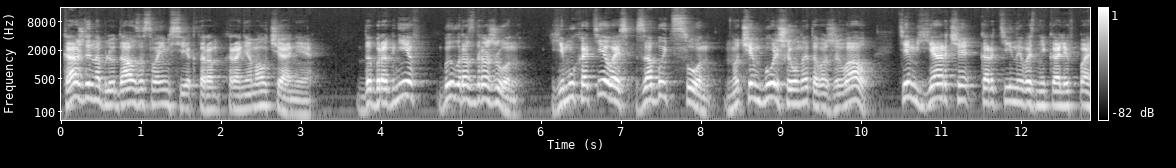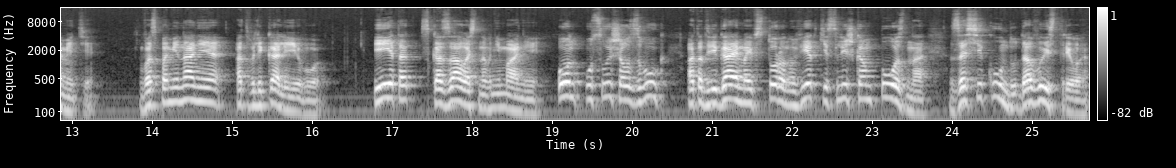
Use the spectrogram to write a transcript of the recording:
Каждый наблюдал за своим сектором, храня молчание. Доброгнев был раздражен. Ему хотелось забыть сон, но чем больше он этого желал, тем ярче картины возникали в памяти. Воспоминания отвлекали его. И это сказалось на внимании. Он услышал звук, отодвигаемой в сторону ветки слишком поздно, за секунду до выстрела.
